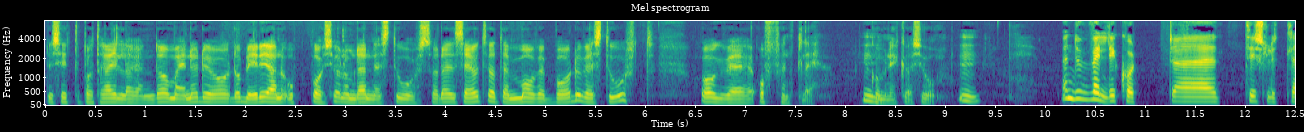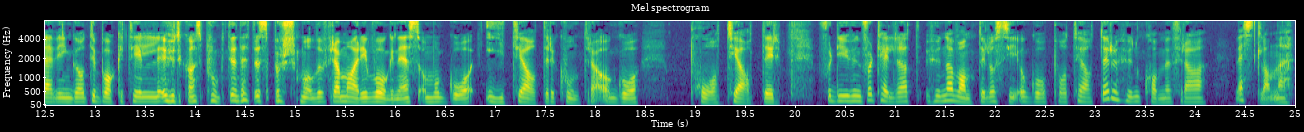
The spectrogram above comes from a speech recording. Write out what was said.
du sitter på traileren, da mener du, og da blir det gjerne oppå, selv om den er stor. Så det ser ut til at det må være både ved stort og ved offentlig kommunikasjon. Men du, veldig kort eh, til slutt, Leiv Inge, og tilbake til utgangspunktet. Dette spørsmålet fra Mari Vågenes om å gå i teatret kontra å gå på teater. Fordi hun forteller at hun er vant til å si å gå på teater, og hun kommer fra Vestlandet.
